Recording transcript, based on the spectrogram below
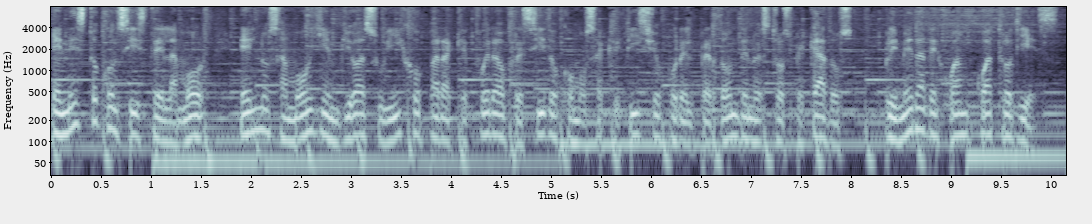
En esto consiste el amor, Él nos amó y envió a su Hijo para que fuera ofrecido como sacrificio por el perdón de nuestros pecados, primera de Juan 4.10.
